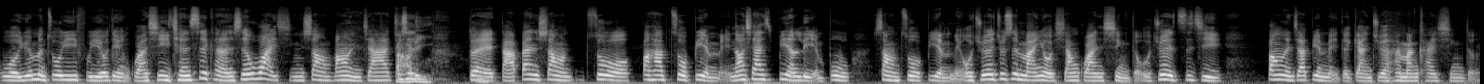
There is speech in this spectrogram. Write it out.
我原本做衣服也有点关系。以前是可能是外形上帮人家，就是对打扮上做帮他做变美，然后现在是变脸部上做变美，我觉得就是蛮有相关性的。我觉得自己帮人家变美的感觉还蛮开心的。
